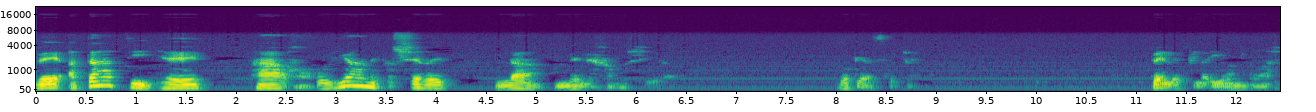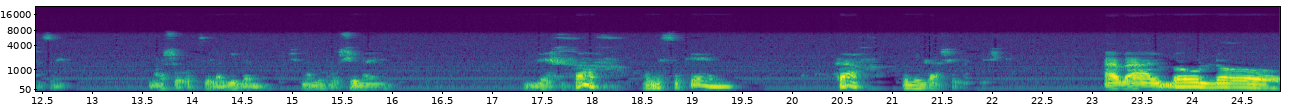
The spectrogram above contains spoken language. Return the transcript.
ואתה תהיה החוליה המקשרת למלך המשיח. זאת היא הזכות שלו. פלא פלאים המדרש הזה, מה שהוא רוצה להגיד על שני המדרשים האלה. וכך הוא מסכם, כך הוא ניגש אליו. אבל בואו לא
